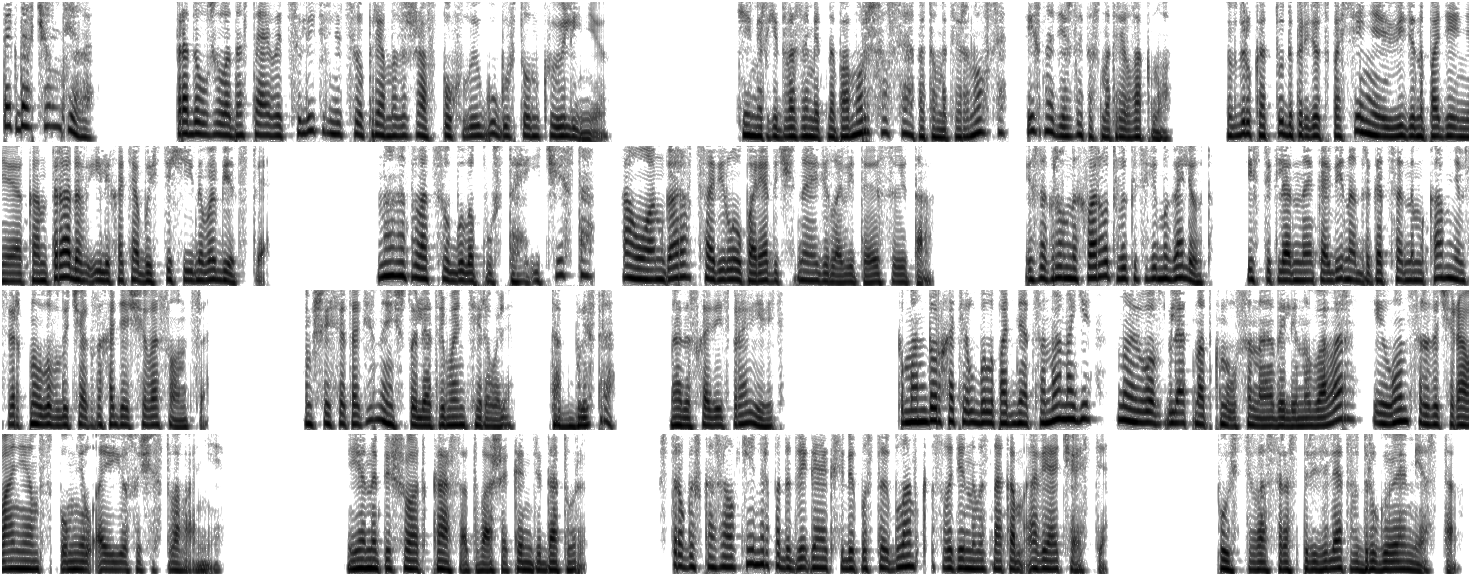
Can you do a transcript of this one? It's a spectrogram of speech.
Тогда в чем дело? Продолжила настаивать целительница, прямо сжав пухлые губы в тонкую линию. Кемер едва заметно поморщился, а потом отвернулся и с надеждой посмотрел в окно. Вдруг оттуда придет спасение в виде нападения контрадов или хотя бы стихийного бедствия. Но на плацу было пусто и чисто, а у ангаров царила упорядоченная деловитая суета. Из огромных ворот выкатили маголет, и стеклянная кабина драгоценным камнем сверкнула в лучах заходящего солнца. М-61 они, что ли, отремонтировали? Так быстро? Надо сходить проверить. Командор хотел было подняться на ноги, но его взгляд наткнулся на Аделину Балар, и он с разочарованием вспомнил о ее существовании. «Я напишу отказ от вашей кандидатуры», — строго сказал Кемер, пододвигая к себе пустой бланк с водяным знаком авиачасти. «Пусть вас распределят в другое место».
